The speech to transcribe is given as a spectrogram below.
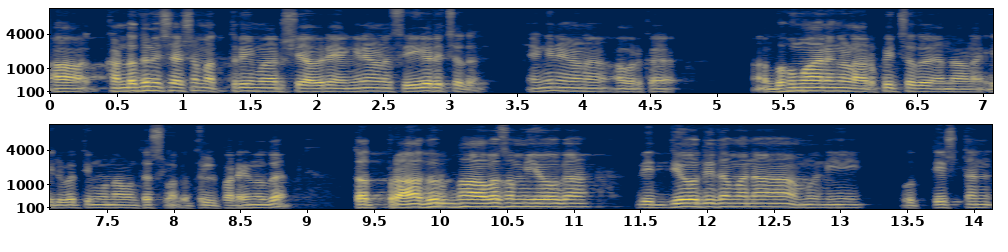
ആ കണ്ടതിന് ശേഷം അത്രി മഹർഷി അവരെ എങ്ങനെയാണ് സ്വീകരിച്ചത്? എങ്ങനെയാണ് അവർക്ക് ബഹുമാനങ്ങൾ അർപ്പിച്ചത് എന്നാണ് ഇരുപത്തിമൂന്നാമത്തെ ശ്ലോകത്തിൽ പറയുന്നത്. തത്പ്രാദുർഭാവ സംയോഗ വിദ്യോദിതമനാ മുനി ഉത്തിഷ്ഠൻ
